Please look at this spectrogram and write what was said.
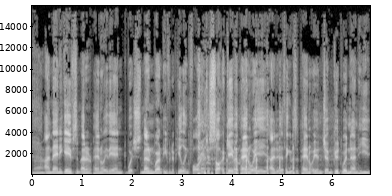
Yeah. and then he gave St Mirren a penalty at the end, which St Mirren weren't even appealing for. He just sort of gave a penalty. I, think it was a penalty on Jim Goodwin, and he,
